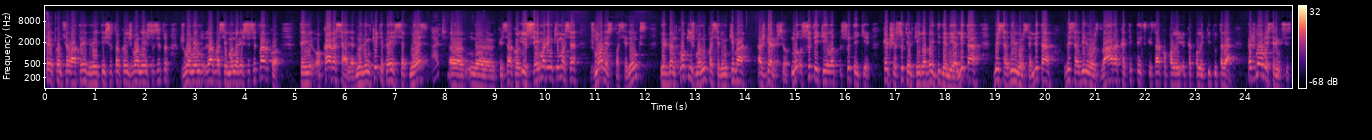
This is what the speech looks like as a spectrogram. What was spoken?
konservatoriai greitai šito, kai žmonės susitvarko, žmonėms arba Seimo nariai susitvarko. Tai, o ką raselė, nulinkiu tikrai sėkmės, Ačiū. uh, kai sako, ir Seimo rinkimuose žmonės pasirinks ir bent kokį žmonių pasirinkimą aš gerbsiu. Nu, suteikiai, lab, suteikiai, kaip čia sutelkiai labai didelį elitą, visą Vilniaus elitą, visą Vilniaus dvarą, kad tik tais, kai sako, palai, kad palaikytų tave. Bet žmonės rinksis.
